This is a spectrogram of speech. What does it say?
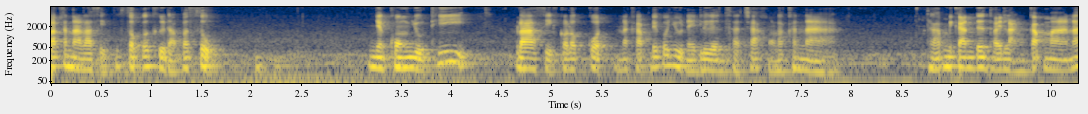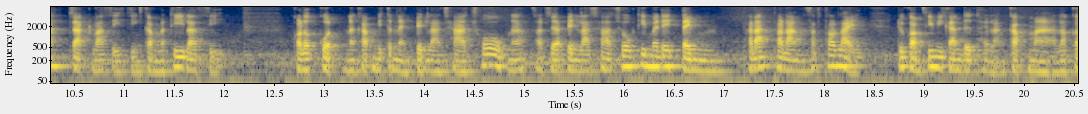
ลัคนาราศีพฤษภก็คือดาวพระศุกร์ยังคงอยู่ที่ราศีกรกฎนะครับเรียกว่าอยู่ในเรือนสัจจะของลัคนา นะครับมีการเดินถอยหลังกลับมานะจากราศีสิงห์กลับมาที่ราศีกรกฎนะครับมีตำแหน่งเป็นราชาโชคนะอาจจะเป็นราชาโชคที่ไม่ได้เต็มพละพลังสักเท่าไหร่ ด้วยความที่มีการเดินถอยหลังกลับมา แล้วก็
